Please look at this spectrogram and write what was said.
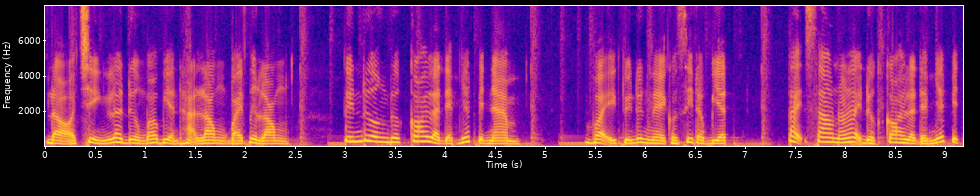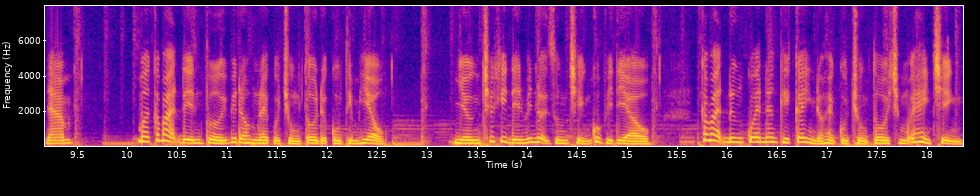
Đó chính là đường bao biển Hạ Long – Bái Tử Long. Tuyến đường được coi là đẹp nhất Việt Nam. Vậy tuyến đường này có gì đặc biệt? Tại sao nó lại được coi là đẹp nhất Việt Nam? Mời các bạn đến với video hôm nay của chúng tôi để cùng tìm hiểu. Nhưng trước khi đến với nội dung chính của video, các bạn đừng quên đăng ký kênh đồng hành cùng chúng tôi trong mỗi hành trình.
